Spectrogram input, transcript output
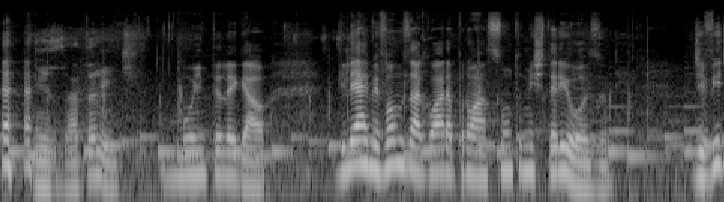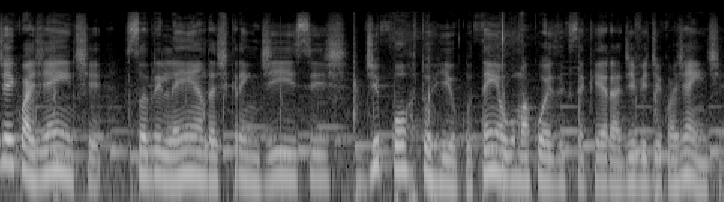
Exatamente. Muito legal. Guilherme, vamos agora para um assunto misterioso. Divide aí com a gente sobre lendas, crendices de Porto Rico. Tem alguma coisa que você queira dividir com a gente?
